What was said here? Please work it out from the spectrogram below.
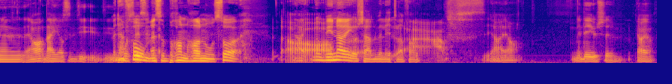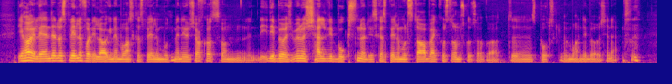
eh, Ja, nei, altså de, de Men den formen som Brann har nå, så Nei, nå begynner jeg å skjelve litt, i hvert fall. Ja, ja. Men det er jo ikke Ja, ja. De har jo en del å spille for, de lagene Brann skal spille mot, men det er jo ikke akkurat sånn De, de bør ikke begynne å skjelve i buksene når de skal spille mot Stabæk og Strømsgodset akkurat. Uh, sportsklubben Brann. De bør ikke det.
